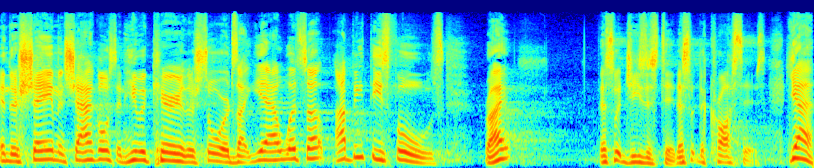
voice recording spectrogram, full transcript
in their shame and shackles, and he would carry their swords like, yeah, what's up? I beat these fools, right? That's what Jesus did. That's what the cross is. Yeah,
